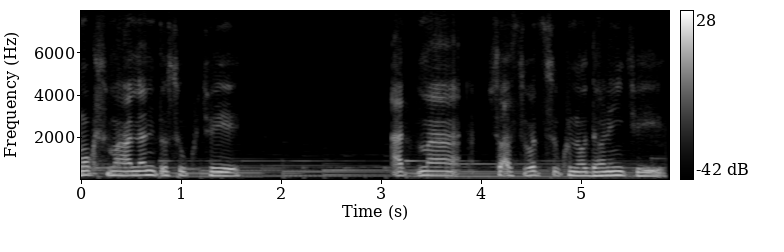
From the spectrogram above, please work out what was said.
મોક્ષમાં અનંત સુખ છે. આત્મા શાશ્વત સુખનો ધણી છે.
